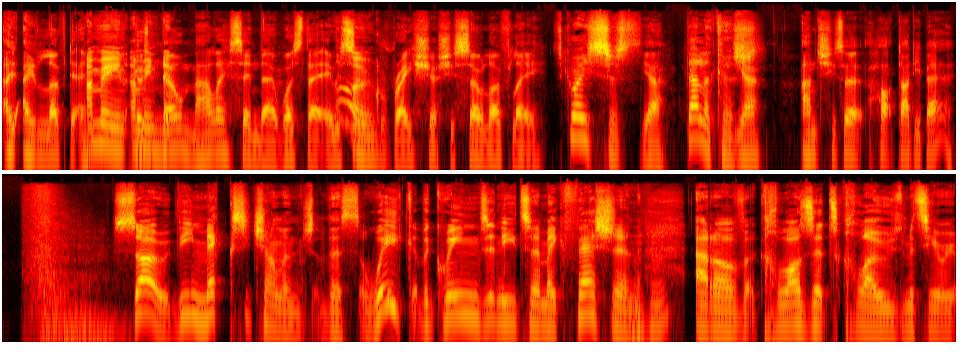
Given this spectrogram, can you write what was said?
I, I loved it. And I mean- I mean, no malice in there, was there? It was so gracious. She's so lovely. It's gracious. Yeah, Delicate. yeah. And she's a hot daddy bear. So, the Maxi Challenge this week, the queens need to make fashion Mm-hmm. out of closet clothes material.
